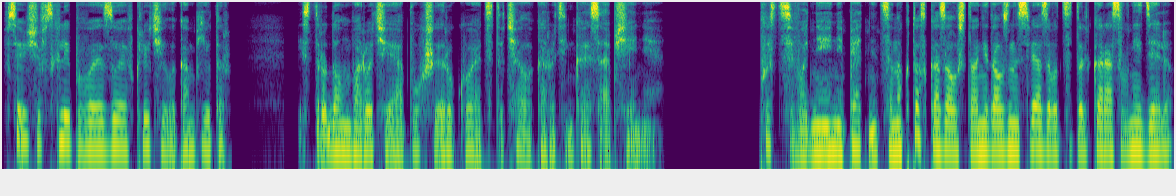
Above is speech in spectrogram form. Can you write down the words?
Все еще всхлипывая, Зоя включила компьютер и с трудом ворочая опухшей рукой отстучала коротенькое сообщение. Пусть сегодня и не пятница, но кто сказал, что они должны связываться только раз в неделю?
